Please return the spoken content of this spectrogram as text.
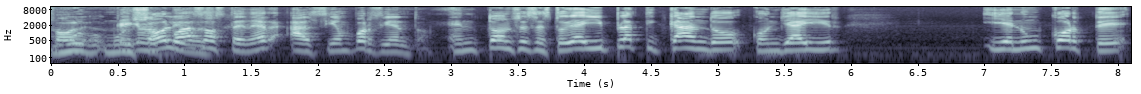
muy, muy que sólidos. puedas sostener al 100%. Entonces estoy ahí platicando con Jair y en un corte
